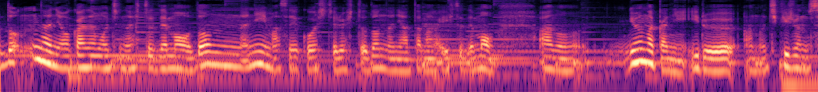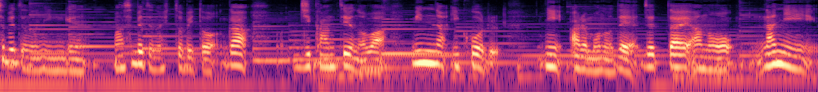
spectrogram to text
どんなにお金持ちの人でもどんなにまあ成功してる人どんなに頭がいい人でもあの世の中にいるあの地球上の全ての人間、まあ、全ての人々が時間っていうのはみんなイコールにあるもので絶対あの何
